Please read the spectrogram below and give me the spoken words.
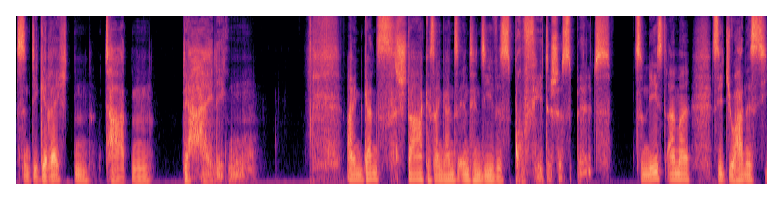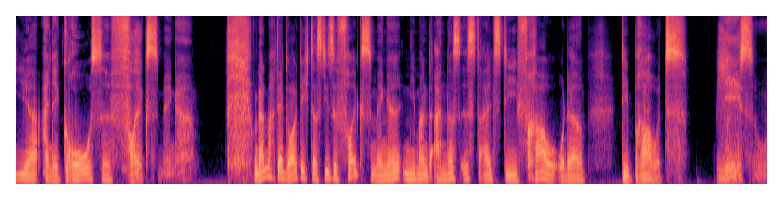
sind die gerechten Taten der Heiligen. Ein ganz starkes, ein ganz intensives prophetisches Bild. Zunächst einmal sieht Johannes hier eine große Volksmenge. Und dann macht er deutlich, dass diese Volksmenge niemand anders ist als die Frau oder die Braut Jesu.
